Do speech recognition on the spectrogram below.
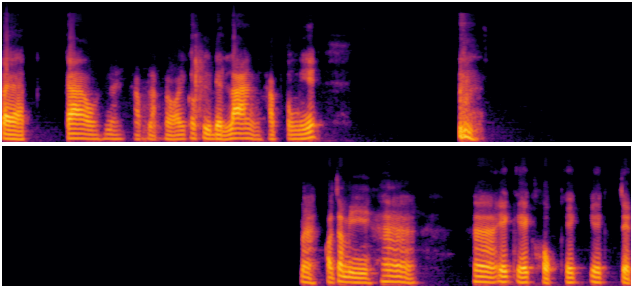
แปดเก้านะครับ หลักร้อยก็คือเด่นล่างครับ ตรงนี้ะก็จะมีห้าห้า xx หก xx เจ็ด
